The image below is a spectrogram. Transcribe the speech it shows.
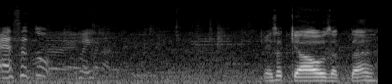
ऐसा तो ऐसा क्या हो सकता है?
